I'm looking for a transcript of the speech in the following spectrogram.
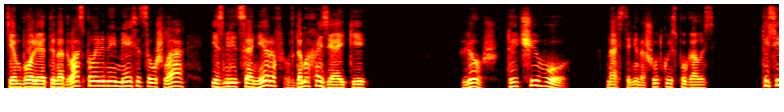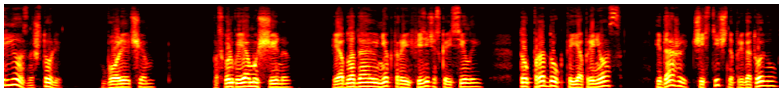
Тем более ты на два с половиной месяца ушла из милиционеров в домохозяйки. Лёш, ты чего? Настя не на шутку испугалась. Ты серьезно, что ли? Более чем. Поскольку я мужчина и обладаю некоторой физической силой, то продукты я принес и даже частично приготовил.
